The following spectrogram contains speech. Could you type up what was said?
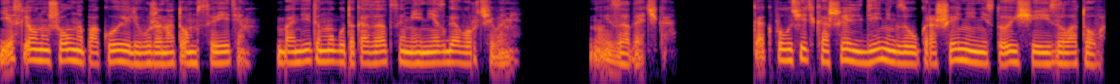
Если он ушел на покой или уже на том свете, бандиты могут оказаться менее сговорчивыми. Ну и задачка. Как получить кошель денег за украшение, не стоящее и золотого?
